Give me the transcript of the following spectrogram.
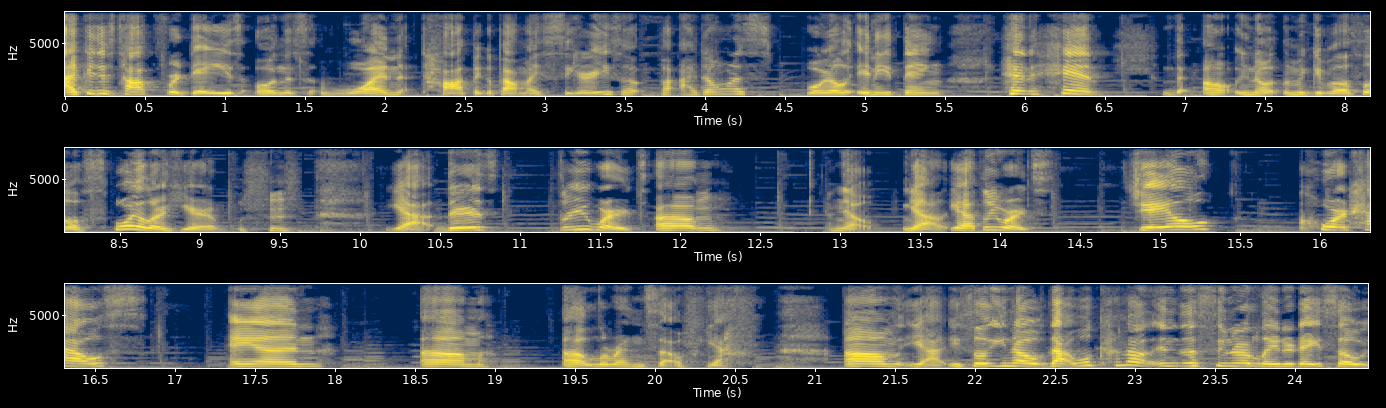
I could just talk for days on this one topic about my series but I don't want to spoil anything. Hint hint oh you know let me give you a little spoiler here. Yeah there's three words um no yeah yeah three words jail, courthouse, and um uh Lorenzo. Yeah. Um yeah, so you know that will come out in the sooner or later date. So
